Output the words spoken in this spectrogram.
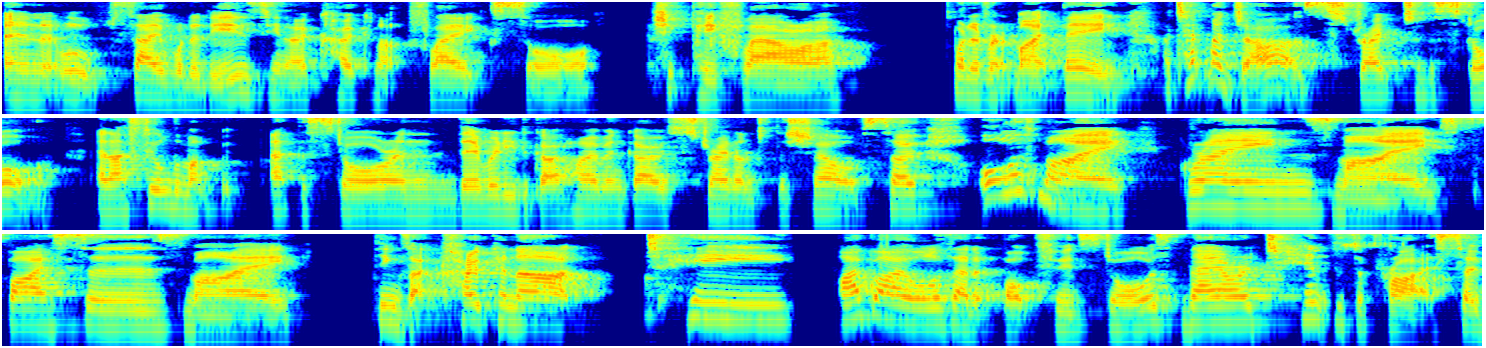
and it will say what it is, you know, coconut flakes or chickpea flour, whatever it might be. I take my jars straight to the store and I fill them up at the store and they're ready to go home and go straight onto the shelves. So all of my grains, my spices, my things like coconut, tea, I buy all of that at bulk food stores. They are a tenth of the price. So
